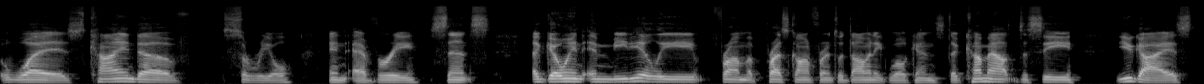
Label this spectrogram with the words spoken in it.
was kind of surreal in every sense going immediately from a press conference with Dominique Wilkins to come out to see you guys,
